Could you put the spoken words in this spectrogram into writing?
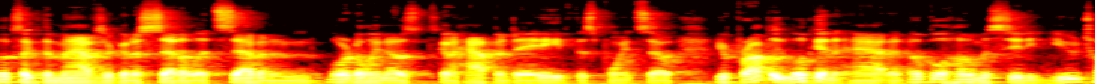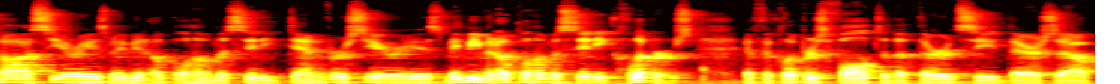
looks like the Mavs are going to settle at seven, and Lord only knows what's going to happen to eight at this point. So you're probably looking at an Oklahoma City Utah series, maybe an Oklahoma City Denver series, maybe even Oklahoma City Clippers if the Clippers fall to the third seed there. So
